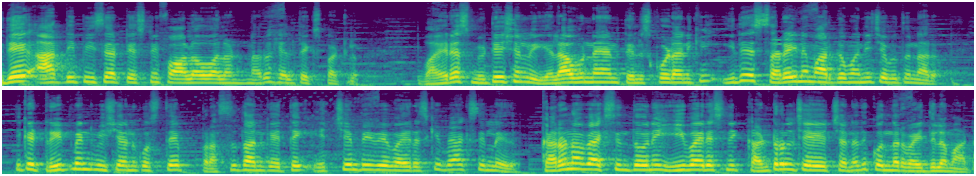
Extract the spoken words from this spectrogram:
ఇదే ఆర్టీపీసీఆర్ టెస్ట్ని ఫాలో అవ్వాలంటున్నారు హెల్త్ ఎక్స్పర్ట్లు వైరస్ మ్యుటేషన్లు ఎలా ఉన్నాయని తెలుసుకోవడానికి ఇదే సరైన మార్గం అని చెబుతున్నారు. ఇక ట్రీట్మెంట్ విషయానికి వస్తే ప్రస్తుతానికైతే హెచ్ఎంపీవీ వైరస్కి వ్యాక్సిన్ లేదు. కరోనా వ్యాక్సిన్తోనే ఈ వైరస్ని కంట్రోల్ చేయొచ్చు అన్నది కొందరు వైద్యుల మాట.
